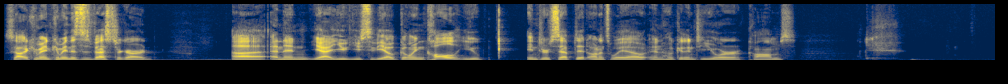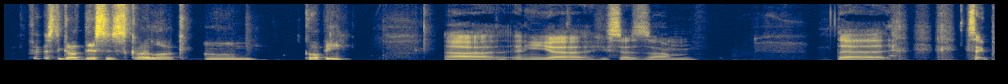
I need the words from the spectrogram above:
Skylark Command, come in. This is Vestergaard. Uh. And then yeah, you you see the outgoing call. You intercept it on its way out and hook it into your comms. First of all, this is Skylark. Um, copy. Uh, and he uh, he says um, the he's like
